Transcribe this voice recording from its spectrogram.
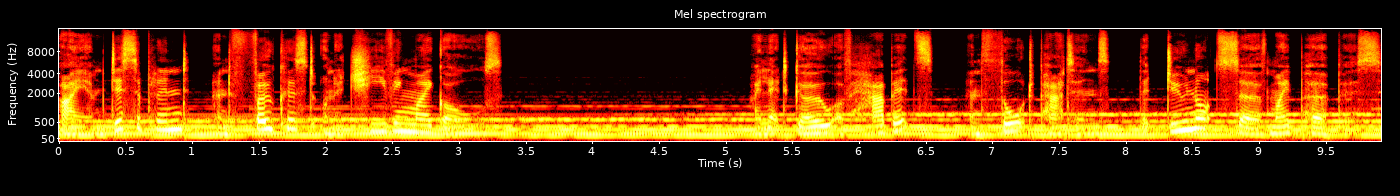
I am disciplined and focused on achieving my goals. I let go of habits and thought patterns that do not serve my purpose.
